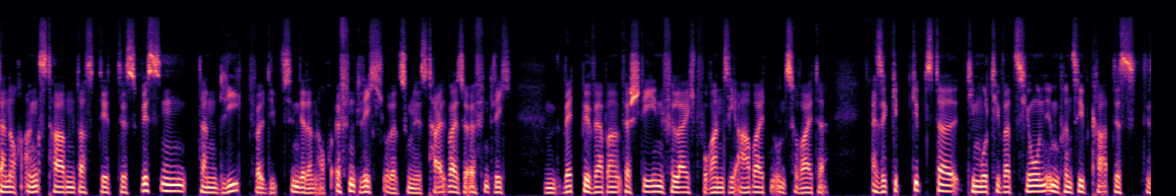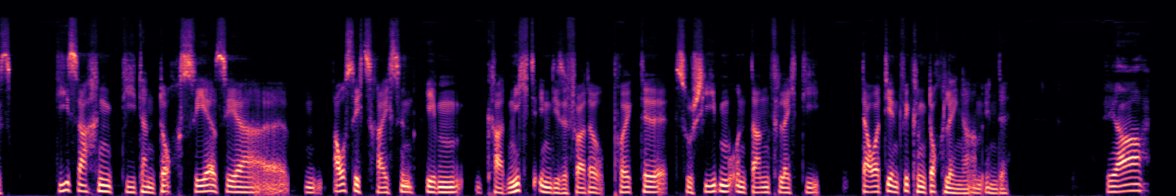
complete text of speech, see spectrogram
dann auch Angst haben, dass die, das Wissen dann liegt, weil die sind ja dann auch öffentlich oder zumindest teilweise öffentlich. Wettbewerber verstehen vielleicht, woran sie arbeiten und so weiter. Also gibt es da die Motivation im Prinzip gerade das, das, die Sachen, die dann doch sehr, sehr äh, aussichtsreich sind, eben gerade nicht in diese Förderprojekte zu schieben und dann vielleicht die, dauert die Entwicklung doch länger am Ende. Ja,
